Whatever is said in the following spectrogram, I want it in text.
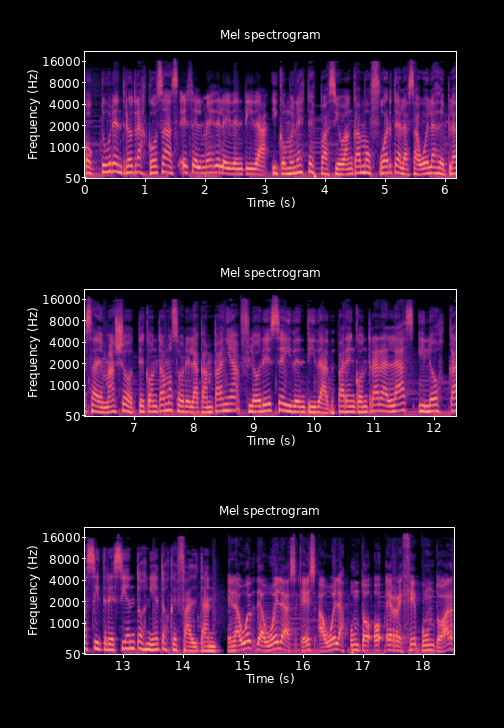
Octubre, entre otras cosas, es el mes de la identidad y como en este espacio bancamos fuerte a las abuelas de Plaza de Mayo, te contamos sobre la campaña Florece Identidad para encontrar a las y los casi 300 nietos que faltan. En la web de abuelas, que es abuelas.org.ar,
